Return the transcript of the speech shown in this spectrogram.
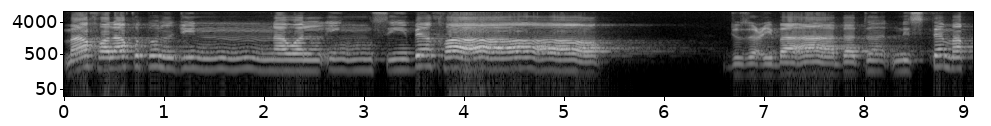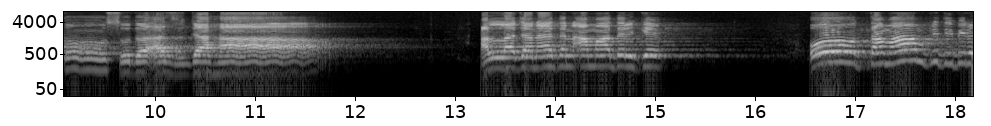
ما خلقت الجن والإنس بخا جزء عبادة نستمق سد أزجها. الله جناد أما دركه ও তাম পৃথিবীর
